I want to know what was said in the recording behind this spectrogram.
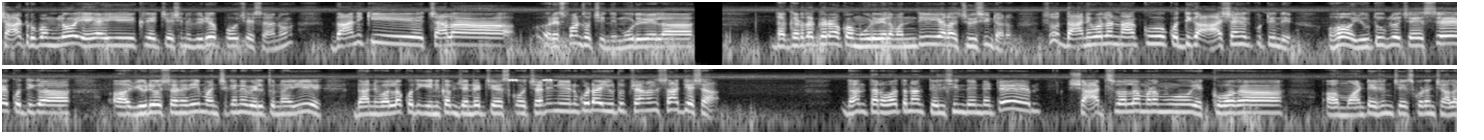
షార్ట్ రూపంలో ఏఐ క్రియేట్ చేసిన వీడియో పోస్ట్ చేశాను. దానికి చాలా రెస్పాన్స్ వచ్చింది. మూడు వేల దగ్గర దగ్గర ఒక మూడు వేల మంది అలా చూసింటారు. సో దానివల్ల నాకు కొద్దిగా ఆశ అనేది పుట్టింది. ఓహో యూట్యూబ్లో చేస్తే కొద్దిగా వీడియోస్ అనేది మంచిగానే వెళ్తున్నాయి. దానివల్ల కొద్దిగా ఇన్కమ్ జనరేట్ చేసుకోవచ్చు అని నేను కూడా యూట్యూబ్ ఛానల్ స్టార్ట్ చేశా. దాని తర్వాత నాకు తెలిసింది ఏంటంటే షార్ట్స్ వల్ల మనము ఎక్కువగా మానిటేషన్ చేసుకోవడం చాలా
